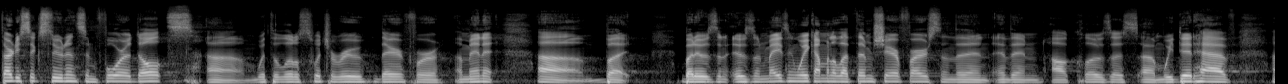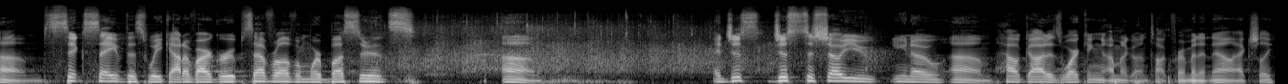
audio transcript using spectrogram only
36 students and four adults, um, with a little switcheroo there for a minute. Um, but but it was an, it was an amazing week. I'm going to let them share first, and then and then I'll close us. Um, we did have um, six saved this week out of our group. Several of them were bus students. Um, and just just to show you, you know, um, how God is working, I'm going to go and talk for a minute now. Actually,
